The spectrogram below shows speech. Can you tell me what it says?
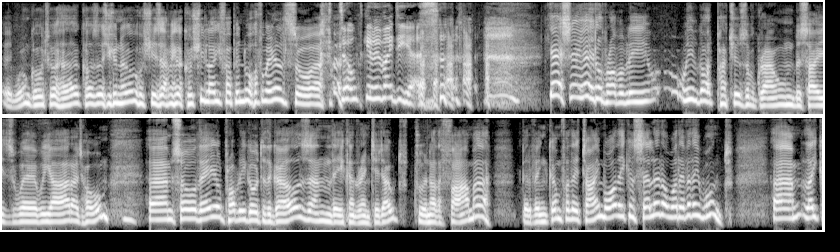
It won't go to her because, as you know, she's having a cushy life up in North Wales, so. Uh... Don't give him ideas. yes, it'll probably we've got patches of ground besides where we are at home. Um, so they'll probably go to the girls and they can rent it out to another farmer, bit of income for their time, or they can sell it or whatever they want. Um, like,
